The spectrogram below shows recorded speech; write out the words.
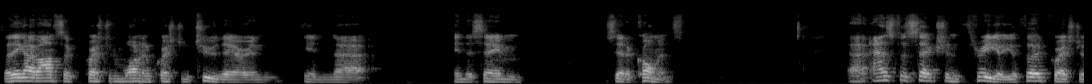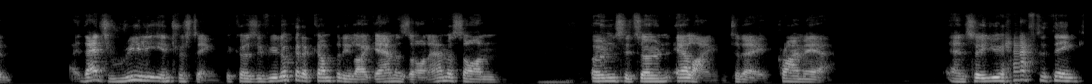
So I think I've answered question one and question two there in, in uh, in the same set of comments. Uh, as for section three, or your third question, that's really interesting because if you look at a company like Amazon, Amazon owns its own airline today, Prime Air. And so you have to think,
